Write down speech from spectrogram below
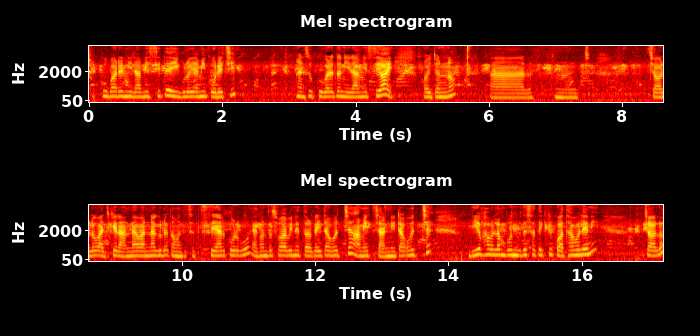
শুক্রবারে নিরামিষিতে এইগুলোই আমি করেছি। হ্যাঁ শুক্রবারে তো নিরামিষই হয় ওই জন্য। আর চলো আজকে রান্না বান্নাগুলো তোমাদের সাথে শেয়ার করব। এখন তো সোয়াবিনের তরকারিটা হচ্ছে আমের চাটনিটা হচ্ছে। দিয়ে ভাবলাম বন্ধুদের সাথে একটু কথা বলে নিই চলো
